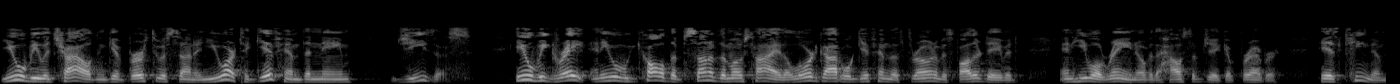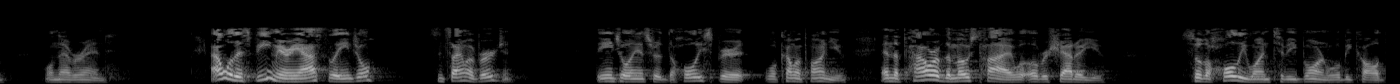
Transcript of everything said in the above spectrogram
You will be with child and give birth to a son, and you are to give him the name Jesus. He will be great, and he will be called the Son of the Most High. The Lord God will give him the throne of his father David, and he will reign over the house of Jacob forever. His kingdom will never end. How will this be, Mary asked the angel, since I am a virgin? The angel answered, The Holy Spirit will come upon you, and the power of the Most High will overshadow you. So the Holy One to be born will be called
